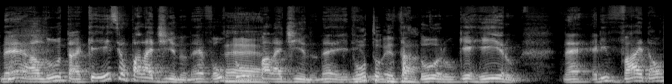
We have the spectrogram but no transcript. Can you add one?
né, a luta, que esse é o paladino, né, voltou É. o paladino, né, ele, Voltou, o lutador, o guerreiro, né, ele vai dar um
